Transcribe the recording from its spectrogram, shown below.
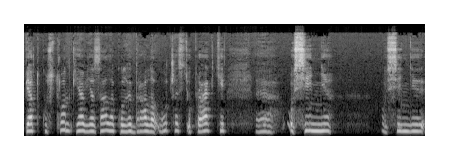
П'ятку стронг я в'язала, коли брала участь у проєкті е, осіннє, осіннє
